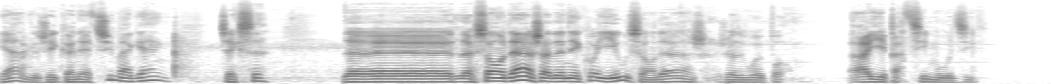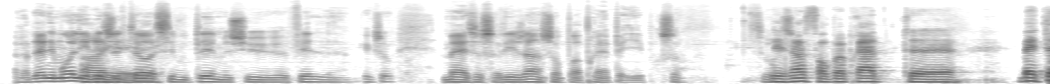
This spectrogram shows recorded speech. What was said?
Regarde, j'ai connais-tu, ma gang? Check ça. Le, sondage a donné quoi? Il est où le sondage? Je ne le vois pas. Ah, il est parti, maudit. Alors, donnez-moi les résultats, s'il vous plaît, M. Phil. Quelque chose. Mais c'est ça, les gens ne sont pas prêts à payer pour ça. Les gens ne sont pas prêts à te. Ben, tu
